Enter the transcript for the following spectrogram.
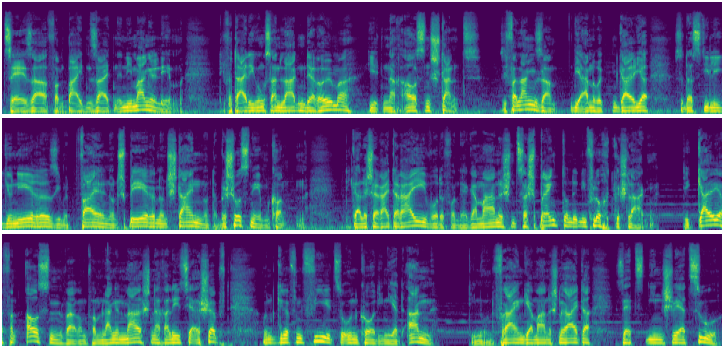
Caesar von beiden Seiten in die Mangel nehmen. Die Verteidigungsanlagen der Römer hielten nach außen stand. Sie verlangsamten die anrückten Gallier, sodass die Legionäre sie mit Pfeilen und Speeren und Steinen unter Beschuss nehmen konnten. Die gallische Reiterei wurde von der germanischen zersprengt und in die Flucht geschlagen. Die Gallier von außen waren vom langen Marsch nach Alesia erschöpft und griffen viel zu unkoordiniert an. Die nun freien germanischen Reiter setzten ihnen schwer zu.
